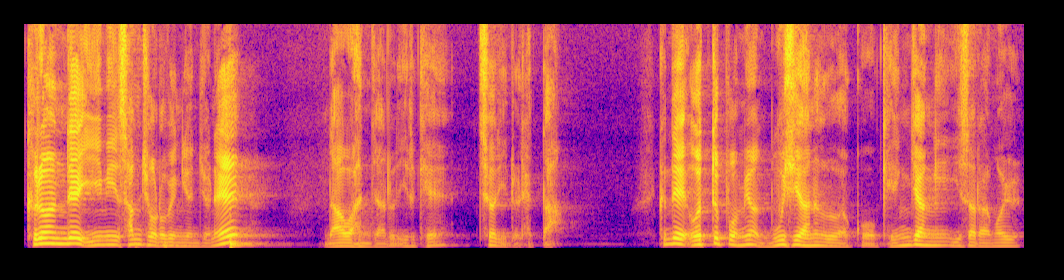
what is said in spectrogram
그런데 이미 3,500년 전에 나와 한 자를 이렇게 처리를 했다. 근데 어떻 보면 무시하는 것 같고 굉장히 이 사람을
